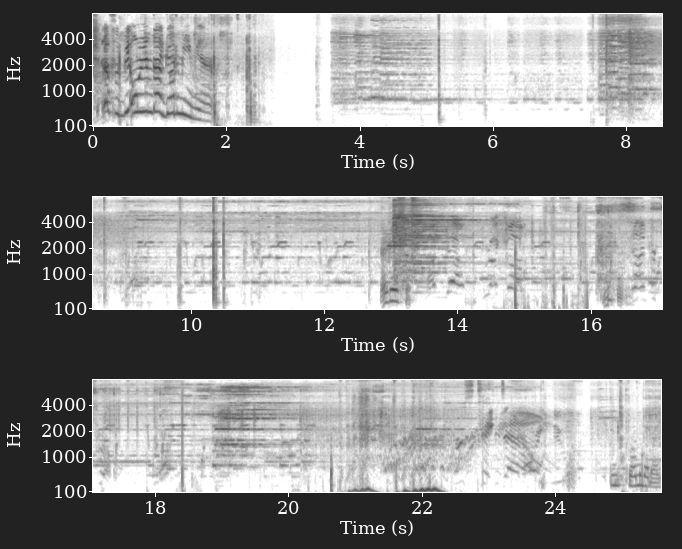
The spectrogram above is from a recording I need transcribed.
şu lafı bir oyunda görmeyeyim ya. Arkadaşlar. Puanı ben aldım.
